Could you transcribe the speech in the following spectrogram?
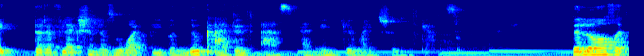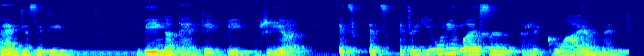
it the reflection is what people look at it as an influential cancel. The law of authenticity, being authentic, be real, it's it's it's a universal requirement.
